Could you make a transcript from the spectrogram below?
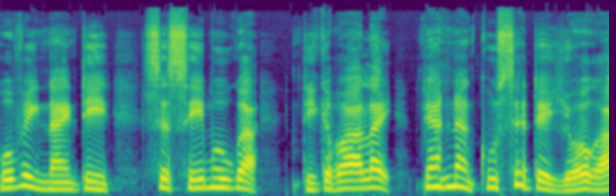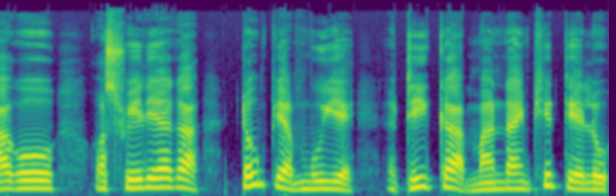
COVID-19 စစ်ဆေးမှုက ဒီကဘာလိုက်ပြန့်နှံ့ကူးစက်တဲ့ယောဂါကိုဩစတြေးလျကတုံ့ပြန်မှုရဲ့အဓိကမန်တိုင်ဖြစ်တယ်လို့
